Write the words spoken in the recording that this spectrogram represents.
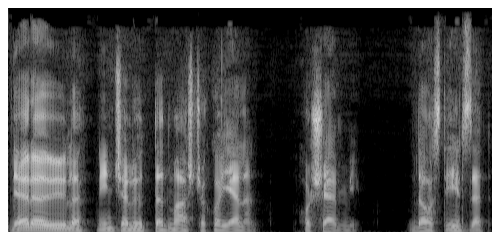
Gyere őle, nincs előtted más, csak a jelen. A semmi. De azt érzed?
